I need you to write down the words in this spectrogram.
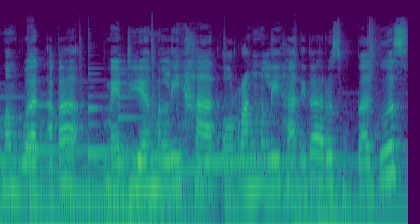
membuat apa media melihat orang melihat itu harus bagus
